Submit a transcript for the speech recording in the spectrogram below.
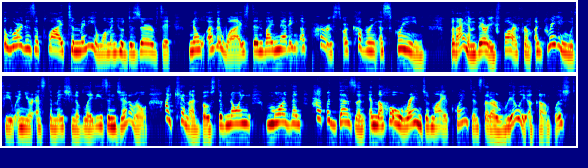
The word is applied to many a woman who deserves it no otherwise than by netting a purse or covering a screen. But I am very far from agreeing with you in your estimation of ladies in general. I cannot boast of knowing more than half a dozen in the whole range of my acquaintance that are really accomplished.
